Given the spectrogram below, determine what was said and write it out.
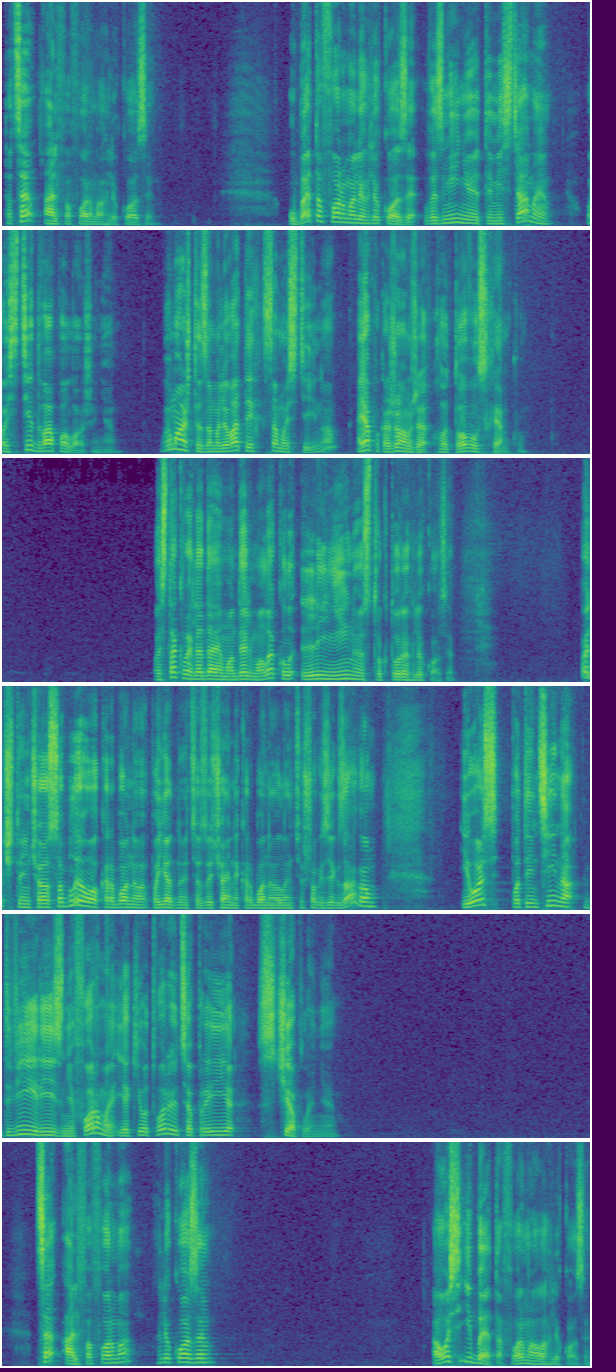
то це альфа-форма глюкози. У бета-формулі глюкози ви змінюєте місцями ось ці два положення. Ви можете замалювати їх самостійно, а я покажу вам вже готову схемку. Ось так виглядає модель молекул лінійної структури глюкози. Бачите, нічого особливого, карбони поєднується звичайний карбоновий ланцюжок з зігзагом. І ось потенційно дві різні форми, які утворюються при її щепленні. Це альфа-форма глюкози. А ось і бета-форма глюкози.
